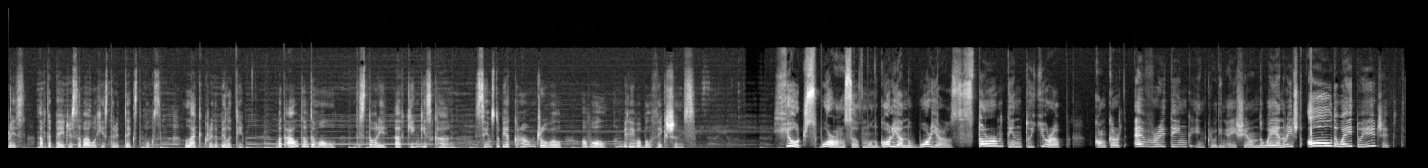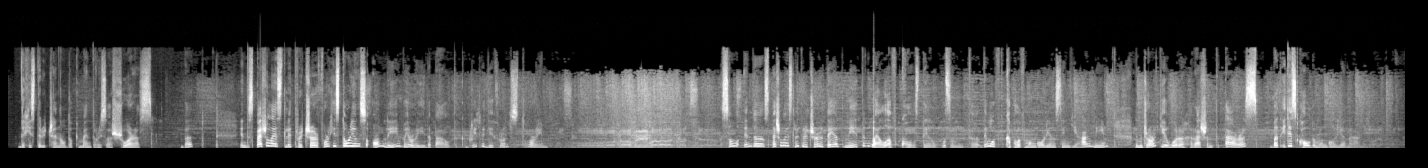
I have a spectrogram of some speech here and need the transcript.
stories of the pages of our history textbooks lack credibility, but out of them all, the story of Genghis Khan seems to be a crown jewel of all unbelievable fictions. Huge swarms of Mongolian warriors stormed into Europe, conquered everything, including Asia on the way, and reached all the way to Egypt. The History Channel documentaries assure us. But in the specialized literature for historians only, we read about a completely different story. So, in the specialized literature, they admit, well, of course, there wasn't, uh, there were a couple of Mongolians in the army. The majority were Russian Tatars, but it is called the Mongolian army.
